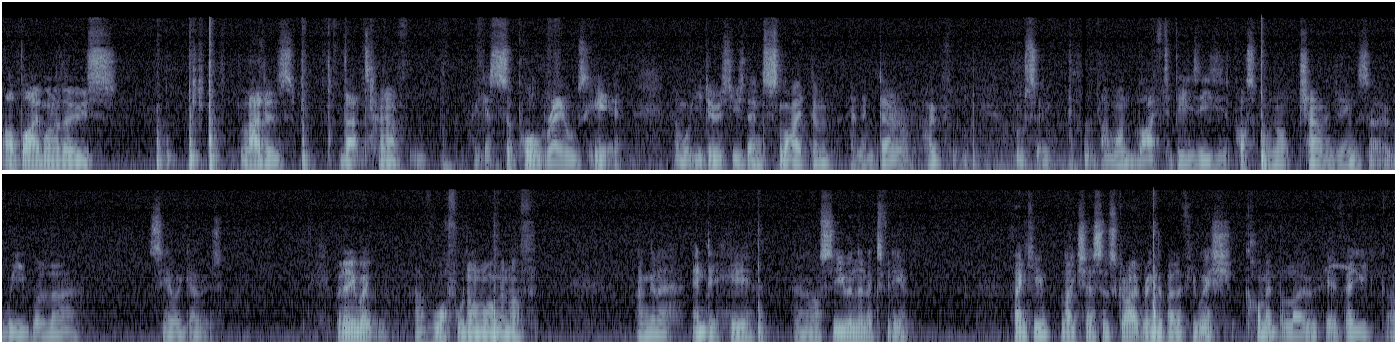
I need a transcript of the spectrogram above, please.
I'll buy one of those ladders that have, I guess, support rails here. And what you do is you then slide them and then down. Hopefully, we'll see. I want life to be as easy as possible, not challenging. So we will uh, see how it goes. But anyway, I've waffled on long enough. I'm going to end it here, and I'll see you in the next video. Thank you. Like, share, subscribe, ring the bell if you wish. Comment below if you've got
